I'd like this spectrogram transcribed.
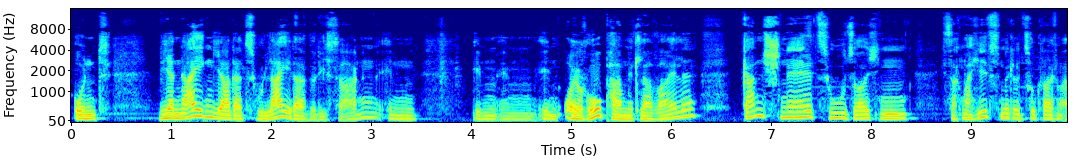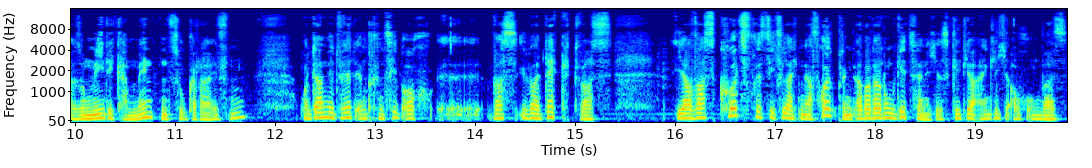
Und wir neigen ja dazu, leider würde ich sagen, in, im, im, in Europa mittlerweile ganz schnell zu solchen, ich sag mal, Hilfsmitteln zu greifen, also Medikamenten zu greifen. Und damit wird im Prinzip auch äh, was überdeckt, was ja, was kurzfristig vielleicht einen Erfolg bringt, aber darum geht's ja nicht. Es geht ja eigentlich auch um was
